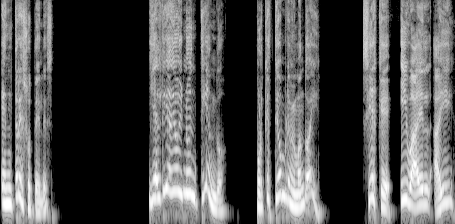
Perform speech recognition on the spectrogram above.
en tres hoteles. Y al día de hoy no entiendo por qué este hombre me mandó ahí. Si es que iba él ahí,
